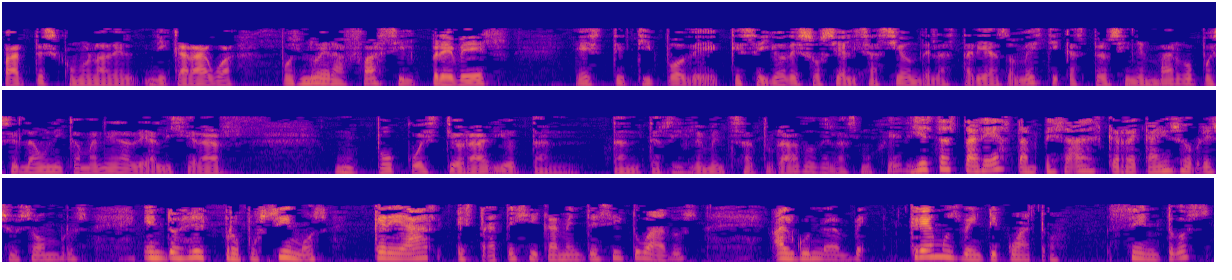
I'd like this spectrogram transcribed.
partes como la de Nicaragua, pues no era fácil prever este tipo de, qué sé yo, de socialización de las tareas domésticas, pero sin embargo, pues es la única manera de aligerar un poco este horario tan tan terriblemente saturado de las mujeres. Y estas tareas tan pesadas que recaen sobre sus hombros. Entonces propusimos crear estratégicamente situados, alguna, creamos 24 centros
